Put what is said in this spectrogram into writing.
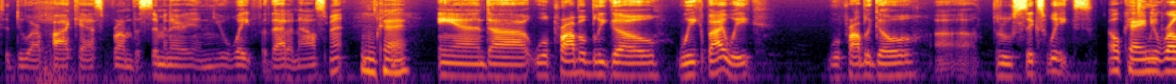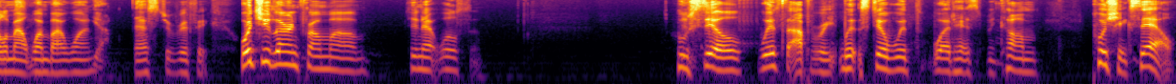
to do our podcast from the seminary, and you'll wait for that announcement. Okay. And uh, we'll probably go week by week. We'll probably go uh, through six weeks. Okay, and you roll them out one by one. Yeah, that's terrific. What you learned from um, Janette Wilson? Who's still with operate, with, still with what has become Push Excel.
